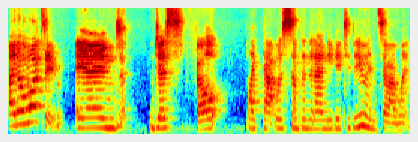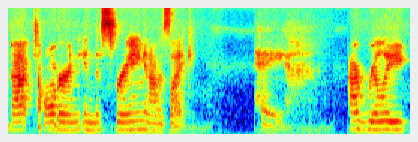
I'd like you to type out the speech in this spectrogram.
I don't want to. And just felt like that was something that I needed to do. And so I went back to Auburn in the spring and I was like, hey, I really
